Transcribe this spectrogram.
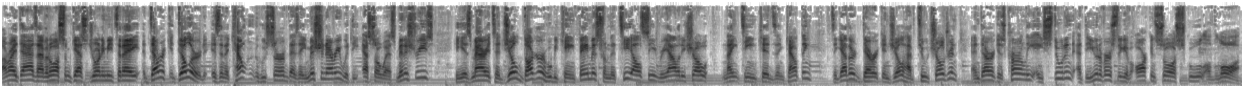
All right, dads, I have an awesome guest joining me today. Derick Dillard is an accountant who served as a missionary with the SOS Ministries. He is married to Jill Duggar, who became famous from the TLC reality show 19 Kids and Counting. Together, Derick and Jill have two children, and Derick is currently a student at the University of Arkansas School of Law.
